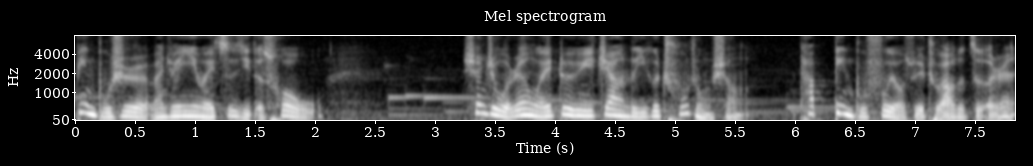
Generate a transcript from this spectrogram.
并不是完全因为自己的错误。甚至我认为，对于这样的一个初中生，他并不负有最主要的责任。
